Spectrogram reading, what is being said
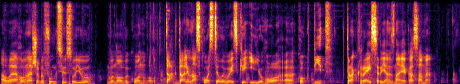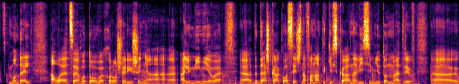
Але головне, щоб функцію свою воно виконувало. Так, далі в нас Костя Левицький і його е, кокпіт. Трак Racer, я не знаю, яка саме модель, але це готове хороше рішення е, алюмінієве. Е, ДДшка класична фанатиківська на 8 ньютон метрів. Е,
